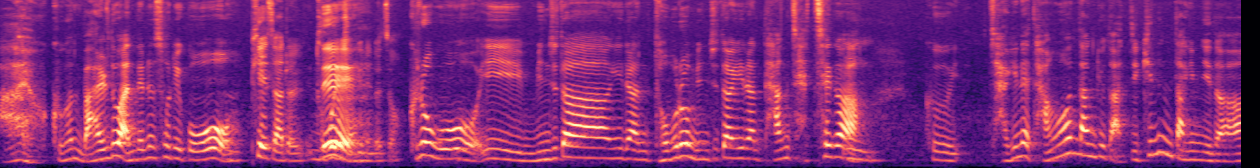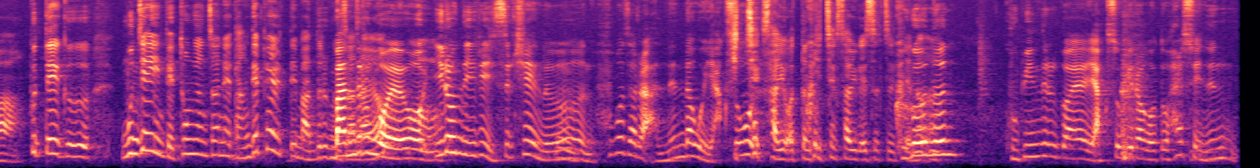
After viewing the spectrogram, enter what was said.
아유, 그건 말도 안 되는 소리고 피해자를 두번 네. 죽이는 거죠. 그러고 이 민주당이란 더불어민주당이란 당 자체가 음. 그 자기네 당원 당규도 안 지키는 당입니다. 그때 그 문재인 대통령 전에 당 대표 할 때 만든 거잖아요. 만드는 거예요. 어. 이런 일이 있을 시에는 후보자를 안 낸다고 약속을 기책 사유 어떤 그- 기책 사유가 있었을 때는 그거는 국민들과의 약속이라고도 할 수 있는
